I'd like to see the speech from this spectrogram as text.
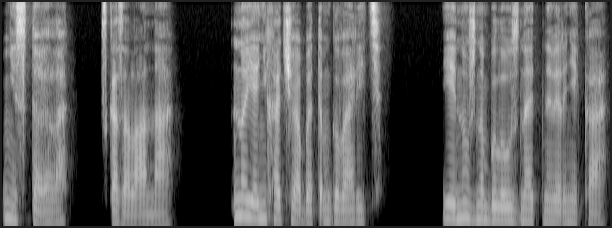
«Не стоило», — сказала она. «Но я не хочу об этом говорить». Ей нужно было узнать наверняка.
